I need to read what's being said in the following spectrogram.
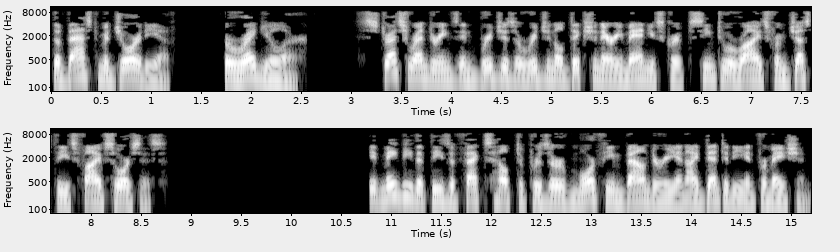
The vast majority of irregular stress renderings in Bridges' original dictionary manuscript seem to arise from just these five sources. It may be that these effects help to preserve morpheme boundary and identity information.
